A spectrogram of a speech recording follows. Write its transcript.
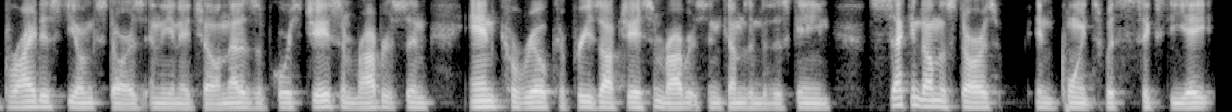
brightest young stars in the NHL, and that is of course Jason Robertson and Kirill Kaprizov. Jason Robertson comes into this game second on the Stars in points with 68,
